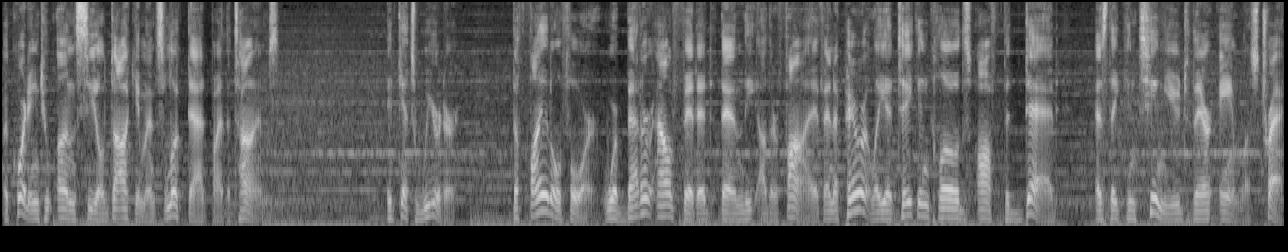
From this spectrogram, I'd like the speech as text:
according to unsealed documents looked at by the Times. It gets weirder. The final four were better outfitted than the other five and apparently had taken clothes off the dead as they continued their aimless trek.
